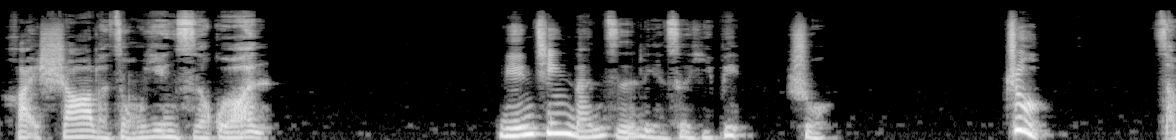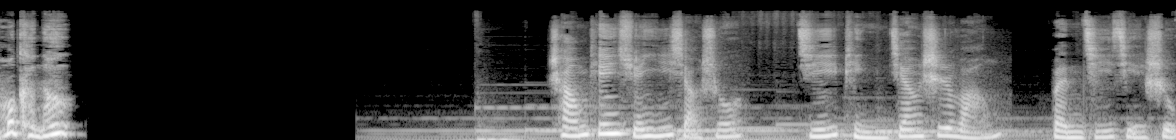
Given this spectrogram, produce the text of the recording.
还杀了总阴司官。年轻男子脸色一变，说：“这怎么可能？”长篇悬疑小说《极品僵尸王》本集结束，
